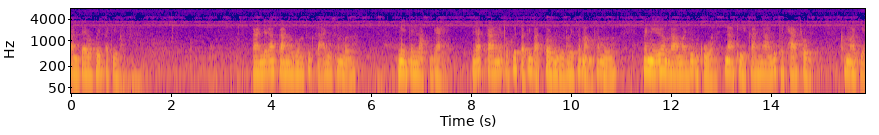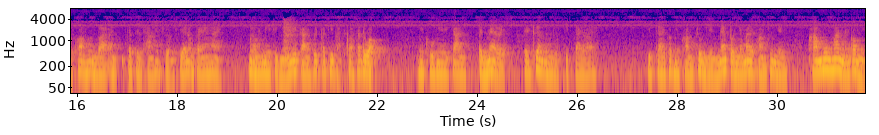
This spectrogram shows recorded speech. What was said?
ตั้งใจว่าพึ่ปฏิบัติ การได้รับการอบรมศึกษาอยู่เสมอ นี่เป็นหลักใหญ่ และการได้ประพฤติปฏิบัติตนอยู่โดยสม่ำเสมอ ไม่มีเรื่องราวมายุ่งกวนหน้าที่การงานหรือประชาชน เข้ามาเกี่ยวข้องวุ่นวายอันจะเป็นทางให้เสื่อมเสียลงไปง่ายๆ เมื่อมันมีสิ่งอย่างนี้การพึ่ปฏิบัติก็สะดวก มีครูมีอาจารย์เป็นแม่เลยเป็นเครื่องดึงดูดจิตใจไว้ จิตใจก็มีความชุ่มเย็น แม้ตนยังไม่ได้ความชุ่มเย็น ความมุ่งมั่นมันก็มี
